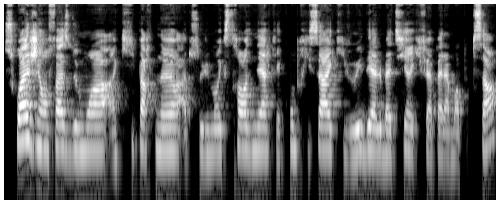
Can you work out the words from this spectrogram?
Soit j'ai en face de moi un key partner absolument extraordinaire qui a compris ça et qui veut aider à le bâtir et qui fait appel à moi pour ça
